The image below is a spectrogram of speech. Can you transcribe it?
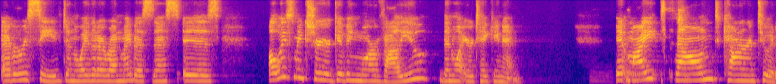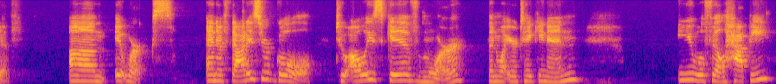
ever received and the way that I run my business is always make sure you're giving more value than what you're taking in. It might sound counterintuitive. Um, it works. And if that is your goal, to always give more than what you're taking in, you will feel happy.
